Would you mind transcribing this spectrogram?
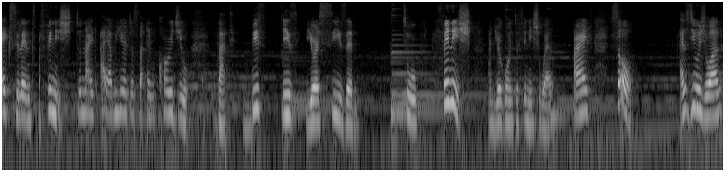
excellent finish tonight I am here just to encourage you that this is your season to finish and you're going to finish well. All right. So, as usual,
